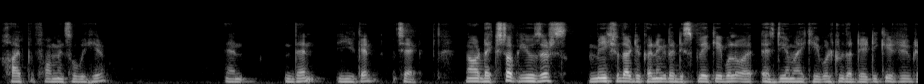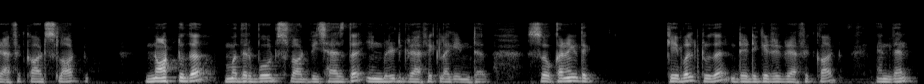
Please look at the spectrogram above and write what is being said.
high performance over here. And then you can check. Now desktop users make sure that you connect the display cable or HDMI cable to the dedicated graphic card slot not to the motherboard slot which has the inbuilt graphic like Intel. So connect the cable to the dedicated graphic card and then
